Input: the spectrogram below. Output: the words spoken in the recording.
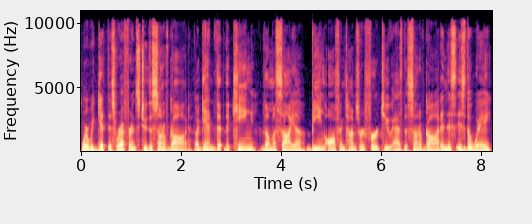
where we get this reference to the Son of God. Again, the, the King, the Messiah, being oftentimes referred to as the Son of God. And this is the way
